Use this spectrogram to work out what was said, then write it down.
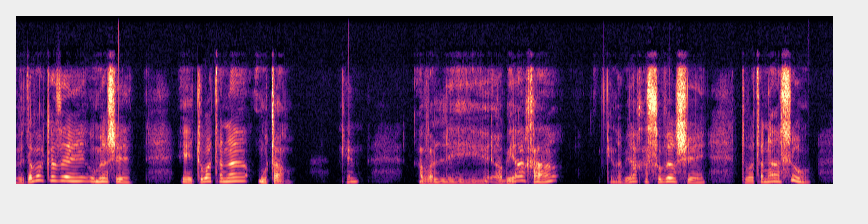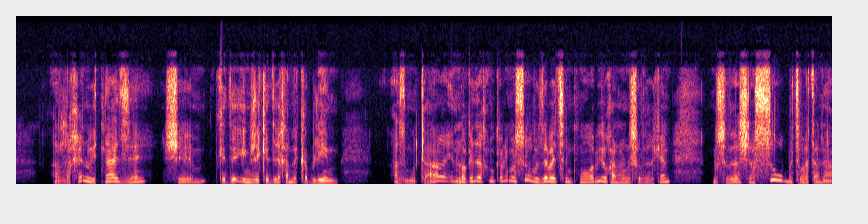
ודבר כזה, הוא אומר שטובת הנאה מותר. כן? אבל אה, רבי יחא, כן, רבי יחא סובר שטובת הנאה אסור, אז לכן הוא התנה את זה, שאם זה כדרך המקבלים אז מותר, אם לא כדרך המקבלים אסור, וזה בעצם כמו רבי יוחנן הוא סובר, כן? הוא סובר שאסור בטובת הנאה.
